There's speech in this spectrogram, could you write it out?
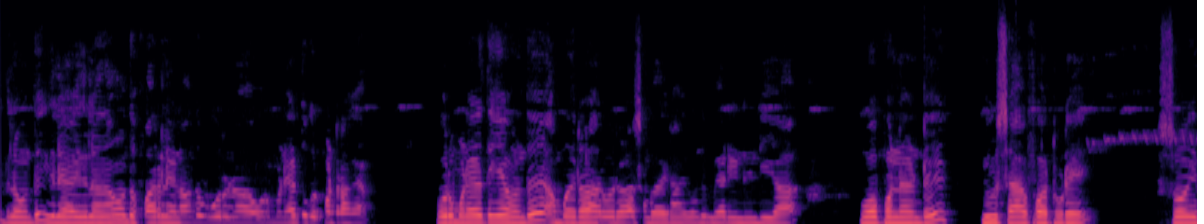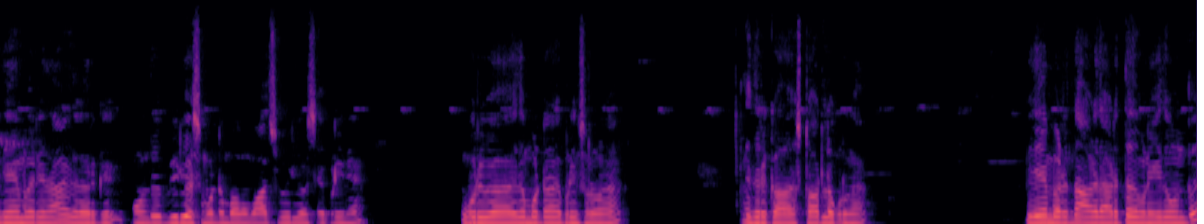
இதில் வந்து இதில் இதில் தான் வந்து ஃபாரின் எல்லாம் வந்து ஒரு ஒரு மணி நேரத்துக்கு ஒர்க் பண்ணுறாங்க ஒரு மணி நேரத்துக்கே வந்து ஐம்பது டாலர் அறுபது டாலர் சம்பாதிக்கிறாங்க. இது வந்து made in India open and use app for today so இதே மாதிரி தான் இதில் இருக்குது இப்போ வந்து வீடியோஸ் மட்டும் பார்ப்போம். வாட்ச் வீடியோஸ் எப்படின்னு. ஒரு இது மட்டும் எப்படின்னு சொல்லுவேன். இது இருக்கா? ஸ்டார்ட்டில் கொடுங்க. இதே மாதிரி தான் அடுத்த அடுத்தது ஒன்று இது வந்து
